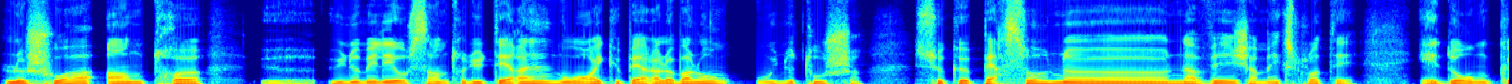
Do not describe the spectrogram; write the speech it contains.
le choix entre une mêlée au centre du terrain où on récupère le ballon ou une touche, ce que personne n'avait jamais exploité. Et donc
